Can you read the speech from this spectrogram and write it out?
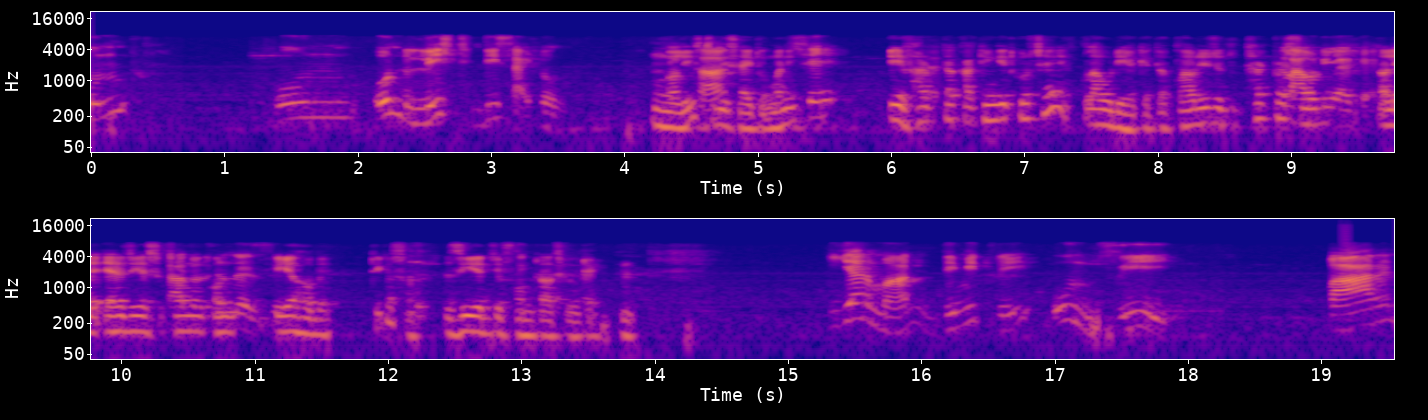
und und und liest die Zeitung লিস্ট ডিসাইড মানে সে এই ভার্বটা কাকে ইঙ্গিত করছে? ক্লাউডিয়াকে তো ক্লাউডিয়া যদি থার্ড পারসন ক্লাউডিয়াকে তাহলে এর জন্য Z। ইয়ে হবে ঠিক আছে? জি এর যে ফর্মটা আছে ওইটাই। হুম। Ihr Mann Dimitri und sie fahren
